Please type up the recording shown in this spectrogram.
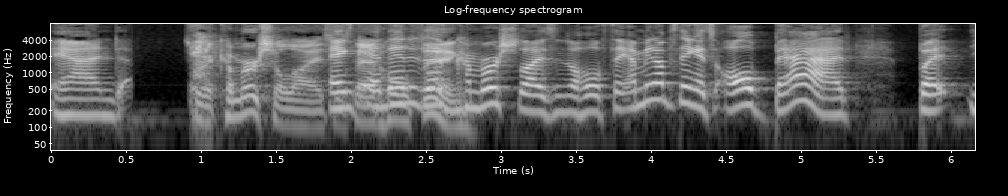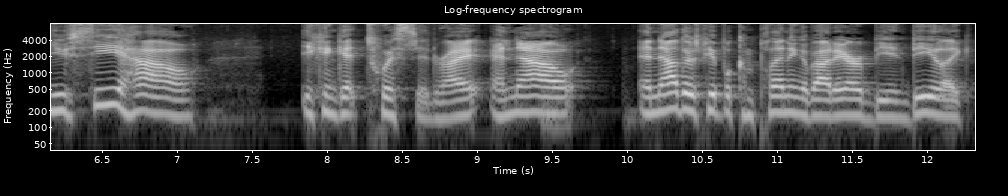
And Sort of commercializes and, that and whole then thing. commercializing the whole thing. I mean, I'm saying it's all bad, but you see how it can get twisted, right? And now, and now there's people complaining about Airbnb. Like,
